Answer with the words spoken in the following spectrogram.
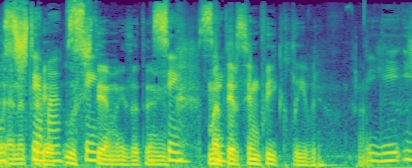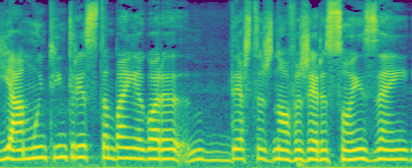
O a sistema. O sim. sistema, exatamente. Sim, sim. Manter sempre o equilíbrio. E, e há muito interesse também agora destas novas gerações em,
